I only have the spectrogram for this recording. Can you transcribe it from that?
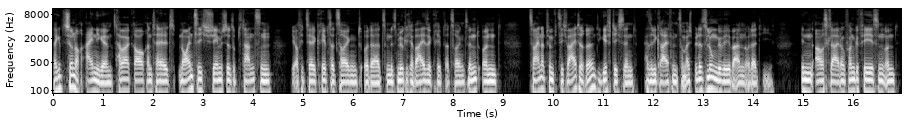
Da gibt es schon noch einige. Tabakrauch enthält 90 chemische Substanzen, die offiziell krebserzeugend oder zumindest möglicherweise krebserzeugend sind und 250 weitere, die giftig sind. Also die greifen zum Beispiel das Lungengewebe an oder die Innenauskleidung von Gefäßen und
